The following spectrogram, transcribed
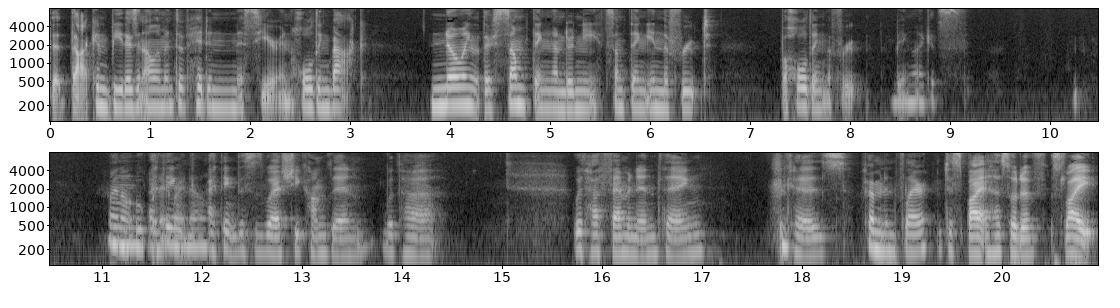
that that can be. There's an element of hiddenness here and holding back knowing that there's something underneath something in the fruit beholding the fruit being like it's why not Mm, open I it think, right now. I think this is where she comes in with her with her feminine thing because feminine flair. despite her sort of slight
